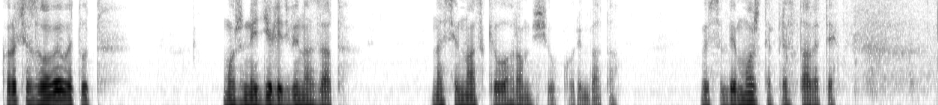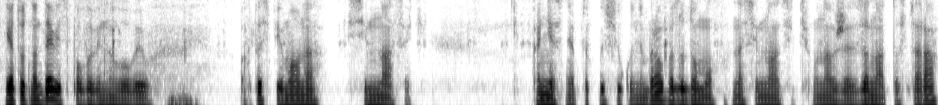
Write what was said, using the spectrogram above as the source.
Коротше, зловили тут може, неділі дві назад на 17 кг щуку, ребята. Ви собі можете представити? Я тут на 9,5 ловив, а хтось піймав на 17. Звісно, я б таку щуку не брав би додому на 17, вона вже занадто стара.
